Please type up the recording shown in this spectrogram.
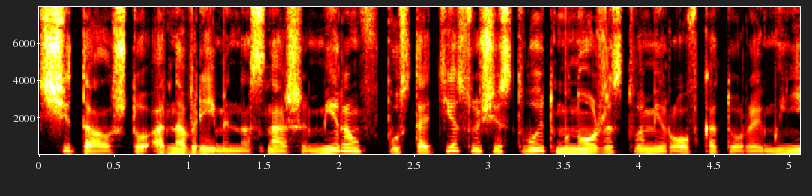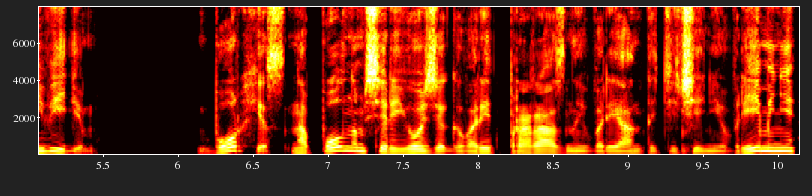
считал, что одновременно с нашим миром в пустоте существует множество миров, которые мы не видим. Борхес на полном серьезе говорит про разные варианты течения времени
